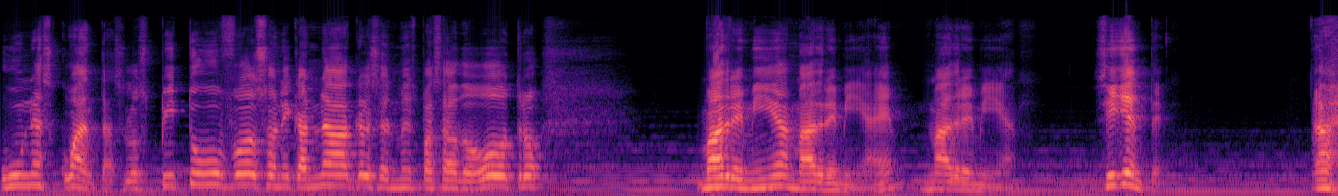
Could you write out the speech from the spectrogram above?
Unas cuantas. Los pitufos, Sonic Knuckles, el mes pasado otro. Madre mía, madre mía, ¿eh? Madre mía. Siguiente. Ah,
